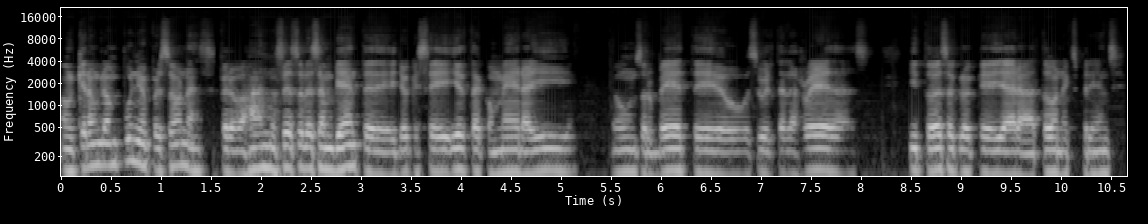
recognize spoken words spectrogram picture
aunque era un gran puño de personas, pero, ajá, no sé, solo ese ambiente de, yo qué sé, irte a comer ahí, o un sorbete, o subirte a las ruedas, y todo eso creo que ya era toda una experiencia.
